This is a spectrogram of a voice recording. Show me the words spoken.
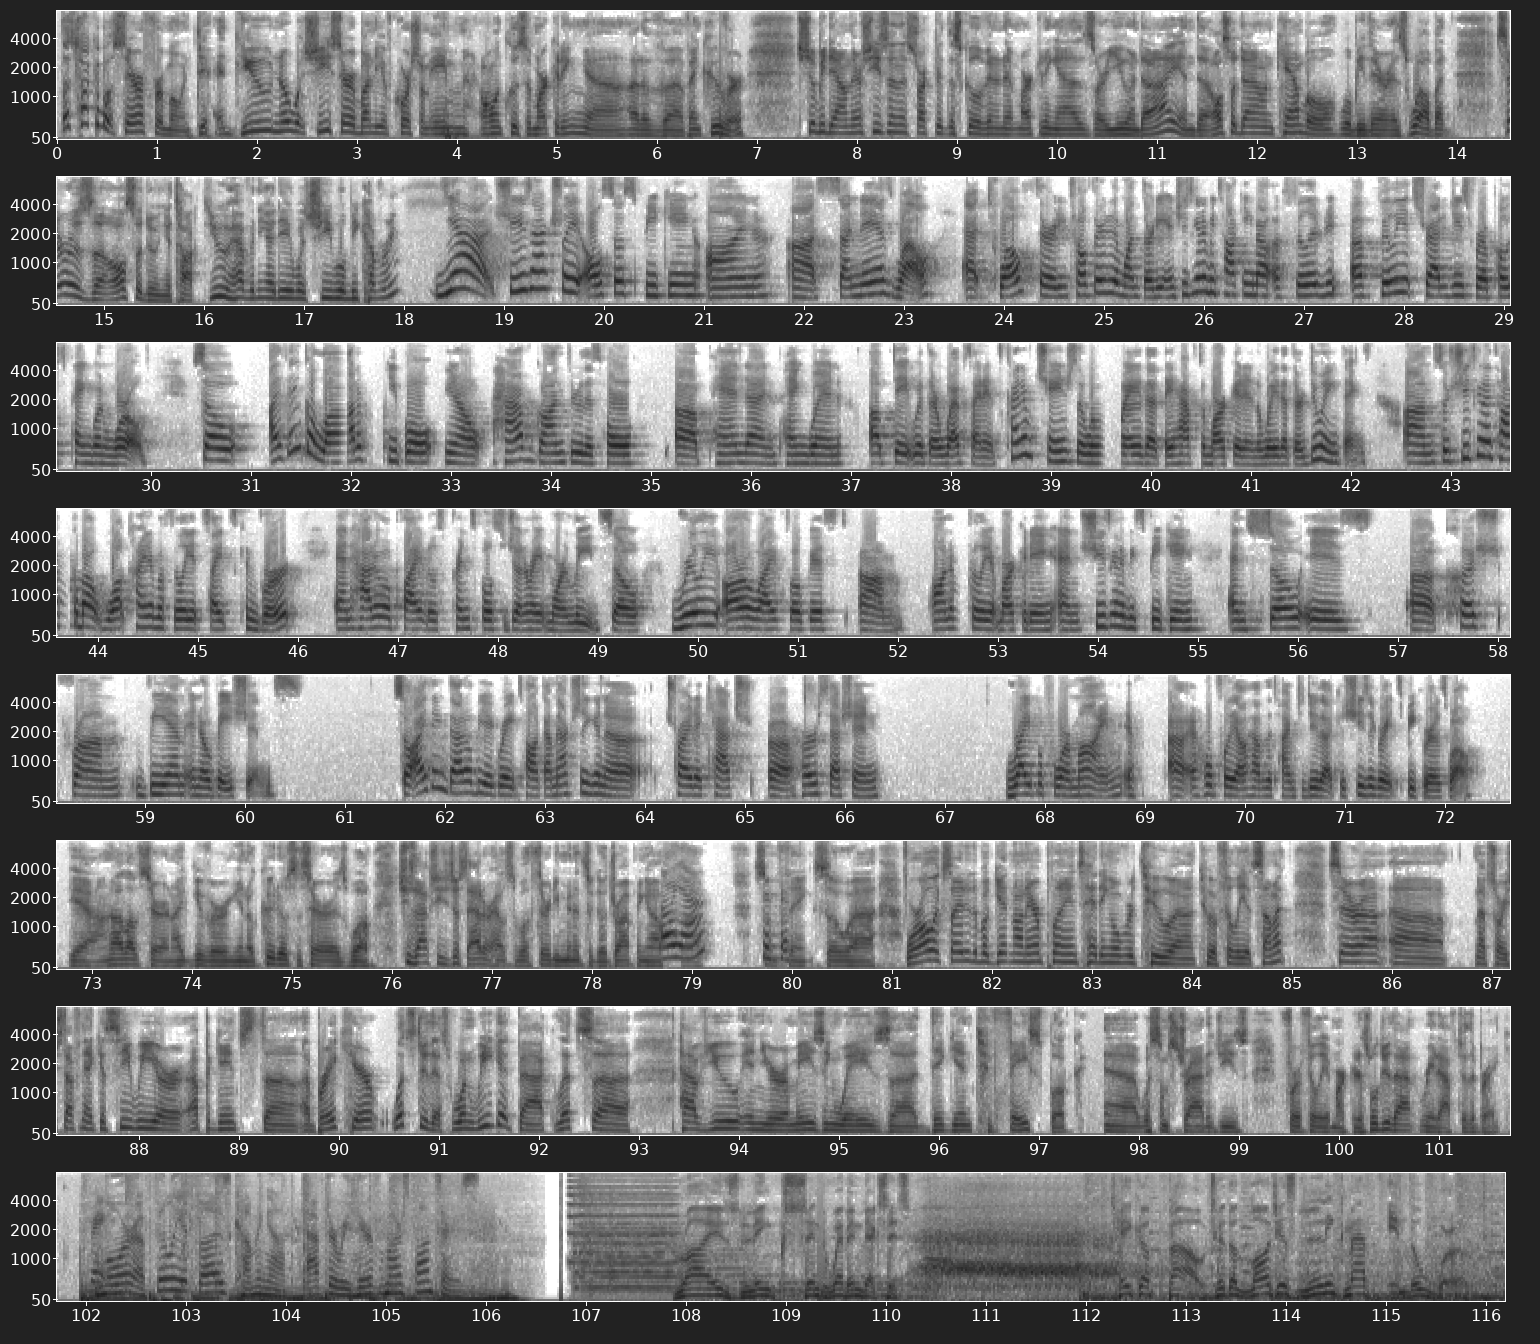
Uh, let's talk about Sarah for a moment. Do, do, you know what she, Sarah Bundy, of course, from AIM All Inclusive Marketing uh, out of uh, Vancouver, she'll be down there. She's an instructor at the School of Internet Marketing, as are you and I, and uh, also Don Campbell will be there as well. But Sarah's also doing a talk. Do you have any idea what she will be covering? Yeah, she's actually also speaking on uh, Sunday as well at 12.30, 12.30 to 1.30, and she's going to be talking about affiliate, affiliate strategies for a post-Penguin world. So I think a lot of people, you know, have gone through this whole uh, Panda and Penguin update with their website. It's kind of changed the way that they have to market and the way that they're doing things. Um, so she's going to talk about what kind of affiliate sites convert and how to apply those principles to generate more leads. So really ROI focused um, on affiliate marketing, and she's going to be speaking, and so is uh, Kush from VM Innovations. So I think that'll be a great talk. I'm actually going to try to catch uh, her session right before mine. If uh, hopefully I'll have the time to do that because she's a great speaker as well. Yeah, and I love Sarah, and I give her, you know, kudos to Sarah as well. She's actually just at her house about 30 minutes ago, dropping off. Oh, yeah? Uh, some things. So uh, we're all excited about getting on airplanes, heading over to uh, to Affiliate Summit. Sarah, uh, I'm sorry, Stephanie. I can see we are up against uh, a break here. Let's do this. When we get back, let's uh, have you, in your amazing ways, uh, dig into Facebook uh, with some strategies for affiliate marketers. We'll do that right after the break. Great. More affiliate buzz coming up after we hear from our sponsors. Rise links and web indexes. Take a bow to the largest link map in the world.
